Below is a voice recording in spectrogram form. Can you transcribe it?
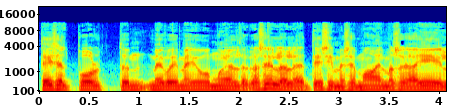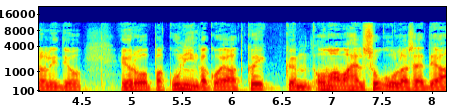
teiselt poolt äh, me võime ju mõelda ka sellele, et Esimese maailmasõja eel olid ju Euroopa kuningakojad kõik äh, omavahel sugulased ja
